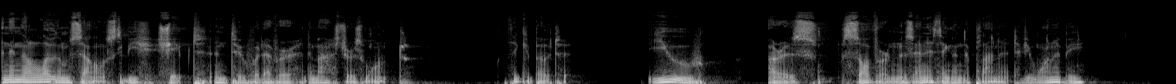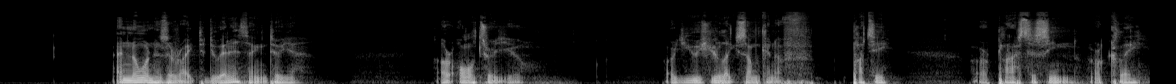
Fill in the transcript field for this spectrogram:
and then they'll allow themselves to be shaped into whatever the masters want. Think about it. You are as sovereign as anything on the planet if you want to be. And no one has a right to do anything to you, or alter you, or use you like some kind of putty, or plasticine, or clay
